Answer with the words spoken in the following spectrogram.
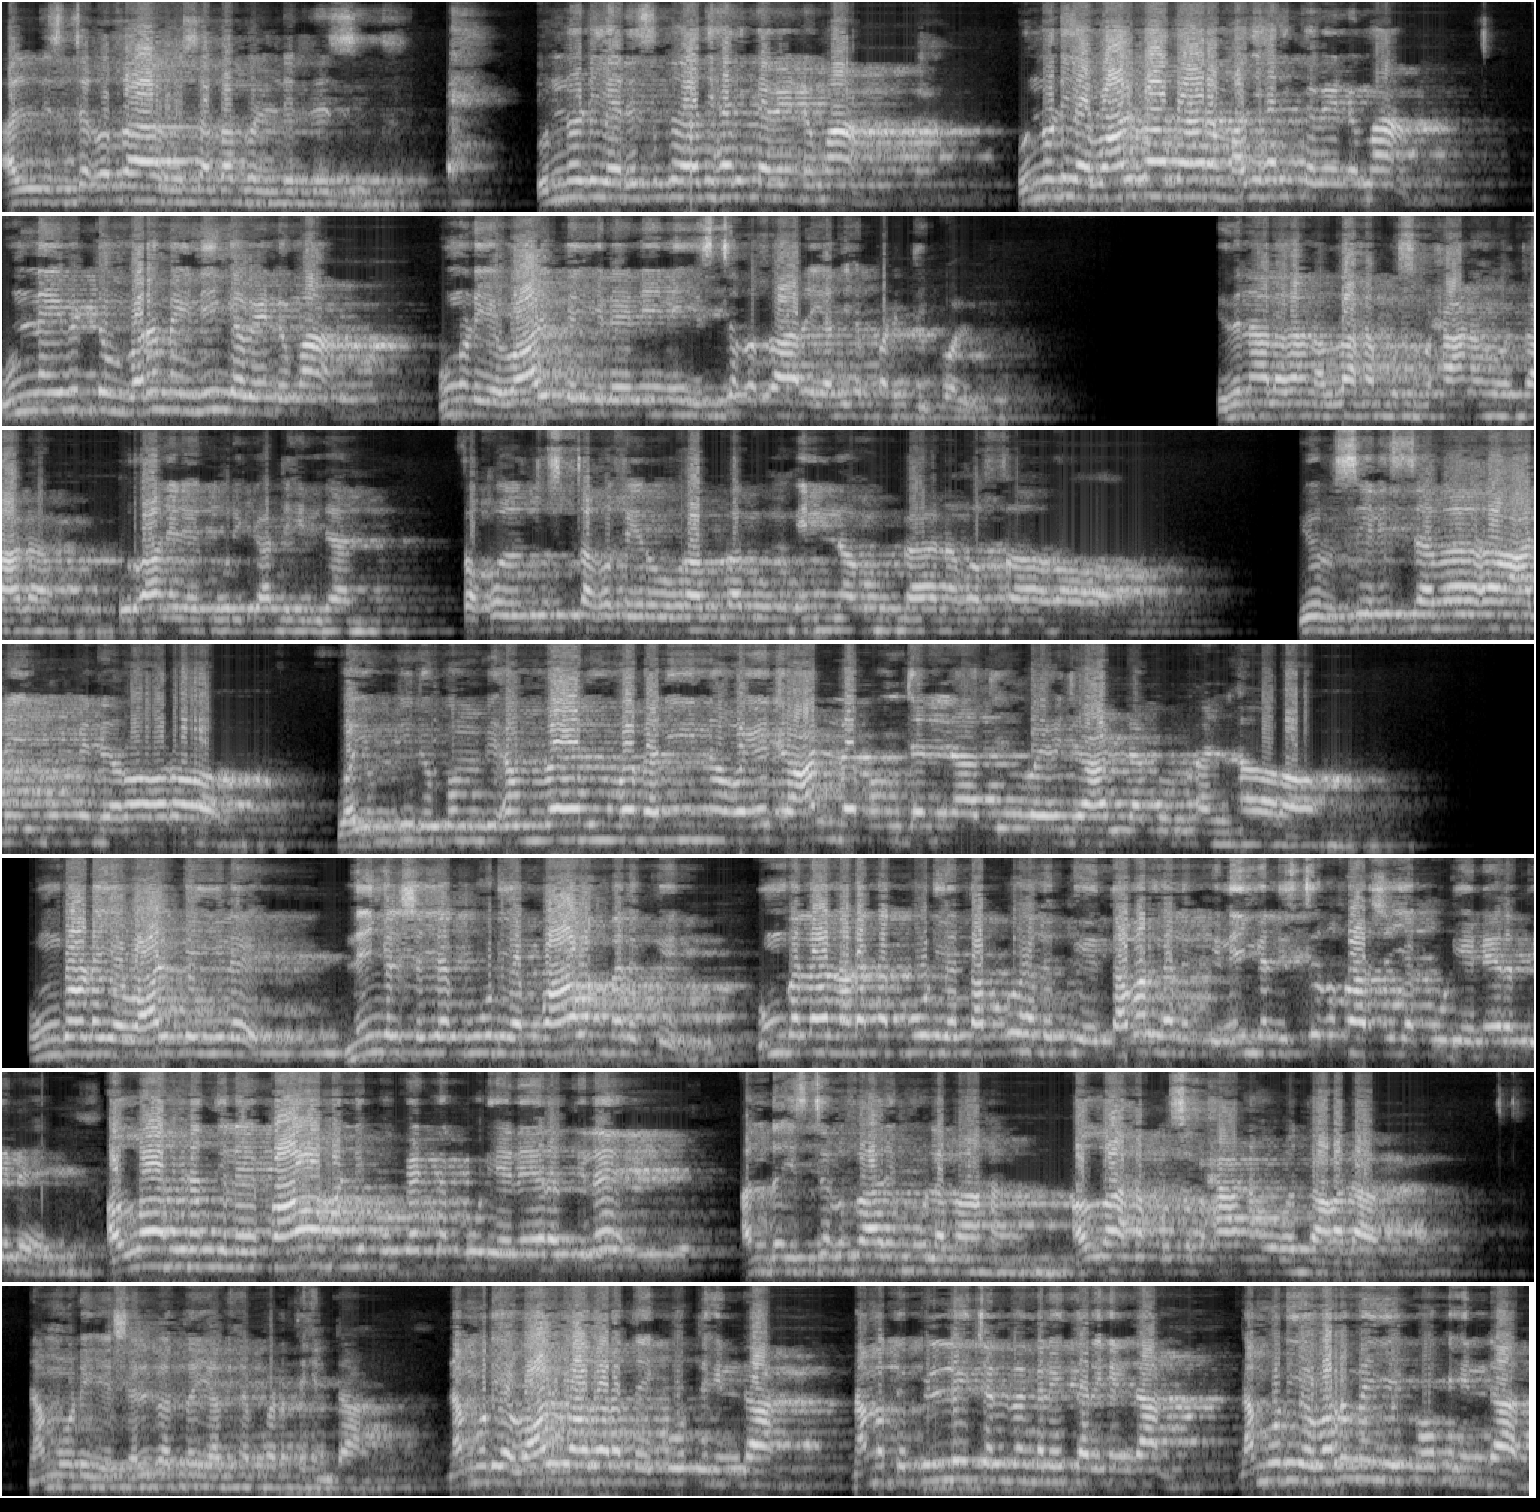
அல் இஸ்திக்ஃபாரு சபபுல் லிர்ரிஸ்க் உன்னுடைய ரிஸ்க் அதிகரிக்க வேண்டுமா உன்னுடைய வாழ்வாதாரம் அதிகரிக்க வேண்டுமா உன்னை விட்டும் வறுமை நீங்க வேண்டுமா உன்னுடைய வாழ்க்கையிலே நீ நீ இஸ்திக்ஃபாரை அதிகப்படுத்திக் கொள் இதனாலதான் அல்லாஹ் சுப்ஹானஹு வ தஆலா குர்ஆனிலே கூறி காட்டுகின்றான் فَقُلْتُ اسْتَغْفِرُوا رَبَّكُمْ إِنَّهُ كَانَ غَفَّارًا يُرْسِلِ السَّمَاءَ عَلَيْكُمْ مِدْرَارًا وَيُمْدِدْكُمْ بِأَمْوَالٍ وَبَنِينَ وَيَجْعَلْ لَكُمْ جَنَّاتٍ وَيَجْعَلْ لَكُمْ أَنْهَارًا உங்களுடைய வாழ்க்கையிலே நீங்கள் செய்யக்கூடிய பாவங்களுக்கு உங்களால் நடக்கக்கூடிய தப்புகளுக்கு தவறுகளுக்கு நீங்கள் இஸ்திஃபார் செய்யக்கூடிய நேரத்திலே அல்லாஹ்விடத்திலே பாவ மன்னிப்பு கேட்கக்கூடிய நேரத்திலே அந்த இஸ்திஃபாரின் மூலமாக அல்லாஹ் சுப்ஹானஹு நம்முடைய செல்வத்தை அதிகப்படுத்துகின்றான். நம்முடைய வாழ்வாதாரத்தை கூட்டுகின்றான். நமக்கு பிள்ளை செல்வங்களை தருகின்றான். நம்முடைய வறுமையை போக்குகின்றான்.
